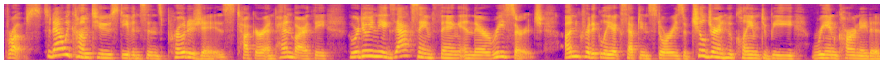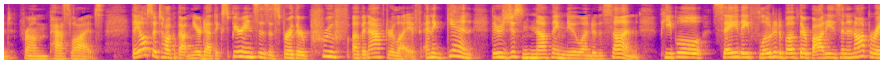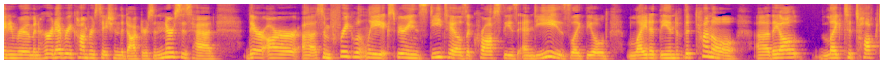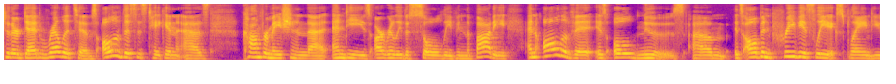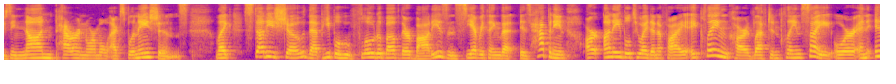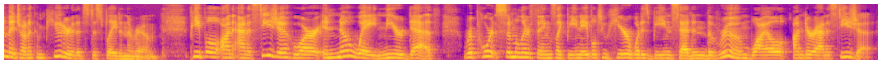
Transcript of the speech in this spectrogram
Gross. So now we come to Stevenson's proteges, Tucker and Penberthy, who are doing the exact same thing in their research, uncritically accepting stories of children who claim to be reincarnated from past lives. They also talk about near death experiences as further proof of an afterlife. And again, there's just nothing new under the sun. People say they floated above their bodies in an operating room and heard every conversation the doctors and nurses had. There are uh, some frequently experienced details across these NDEs, like the old light at the end of the tunnel. Uh, they all like to talk to their dead relatives. All of this is taken as confirmation that NDs are really the soul leaving the body. And all of it is old news. Um, it's all been previously explained using non paranormal explanations. Like studies show that people who float above their bodies and see everything that is happening are unable to identify a playing card left in plain sight or an image on a computer that's displayed in the room. People on anesthesia who are in no way near death report similar things like being able to hear what is being said in the room while under anesthesia.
